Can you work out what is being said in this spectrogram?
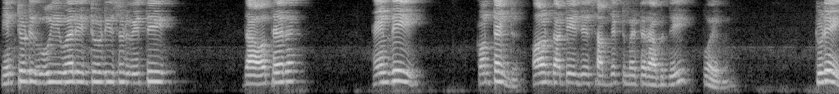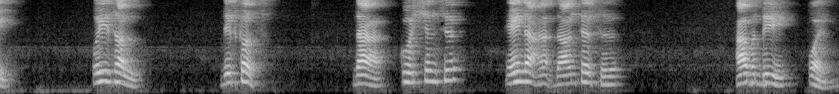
we were introduced with the, author and the content or that is the subject matter of the poem. Today we shall discuss the questions and uh, the answers of the poem.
